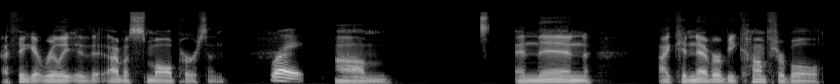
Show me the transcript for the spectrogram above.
I think it really is I'm a small person. right Um and then I can never be comfortable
